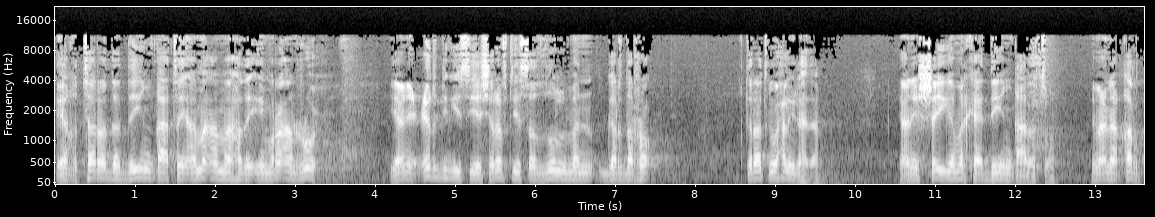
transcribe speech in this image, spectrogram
Iqhtarada dayn qaatay ama amaahday imra'an ruux yacnii cirdigiisa iyo sharaftiisa dulman gardarro. Iqhtiraadka waxaa la yidhahdaa yacnii shayga markaa dayn qaadato bimacnaa qard.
